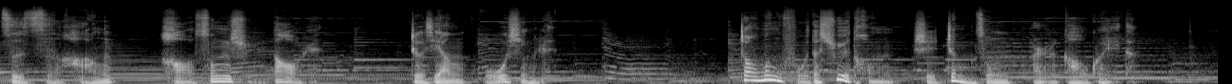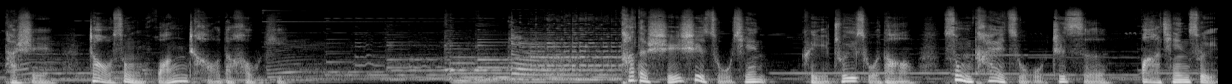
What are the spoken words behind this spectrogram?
字子航，号松雪道人，浙江吴兴人。赵孟俯的血统是正宗而高贵的，他是赵宋皇朝的后裔。他的十世祖先可以追溯到宋太祖之子八千岁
